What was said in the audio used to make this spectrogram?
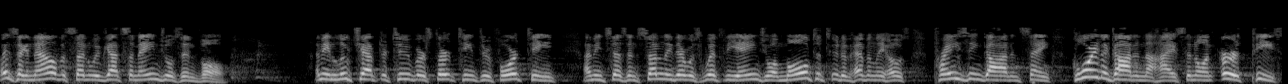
Wait a second, now all of a sudden we've got some angels involved. I mean, Luke chapter 2 verse 13 through 14, I mean, says, and suddenly there was with the angel a multitude of heavenly hosts praising God and saying, glory to God in the highest and on earth peace,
